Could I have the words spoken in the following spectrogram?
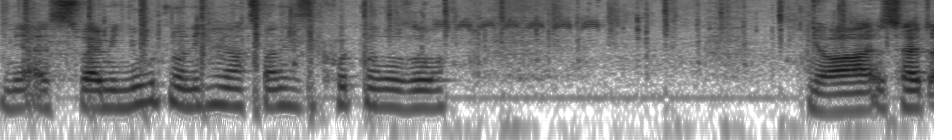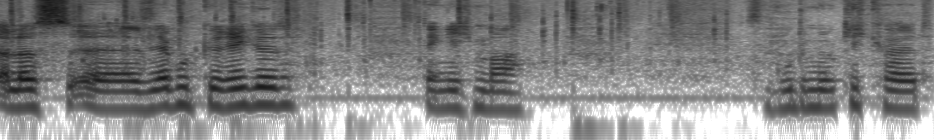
mehr als zwei Minuten und nicht mehr nach 20 Sekunden oder so. Ja, ist halt alles äh, sehr gut geregelt, denke ich mal. Ist eine gute Möglichkeit.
